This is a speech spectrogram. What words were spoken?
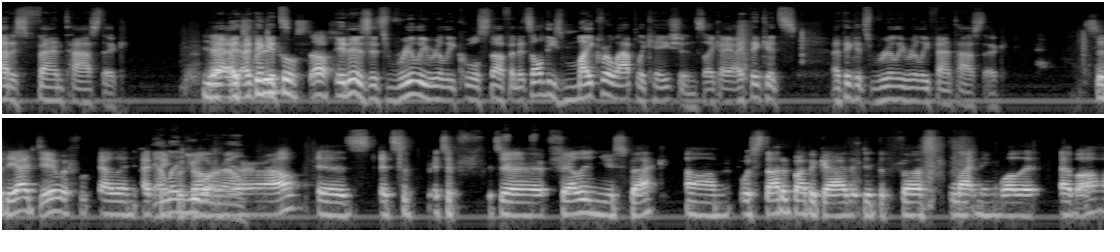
That is fantastic. Yeah, I, I think it's cool stuff. It is. It's really, really cool stuff, and it's all these micro applications. Like I, I think it's, I think it's really, really fantastic. So the idea with Ellen, I think with LNURL is it's a it's a it's a fairly new spec. Um, was started by the guy that did the first Lightning wallet ever,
